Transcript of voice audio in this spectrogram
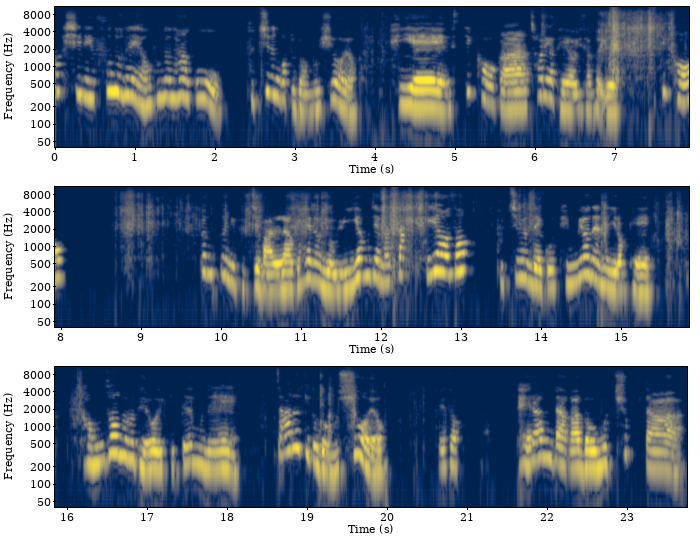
확실히 훈훈해요. 훈훈하고 붙이는 것도 너무 쉬워요. 뒤에 스티커가 처리가 되어 있어서 이 스티커 끈끈이 붙지 말라고 해놓은 요 이형제만 싹 띄어서 붙이면 되고 뒷면에는 이렇게 점선으로 되어 있기 때문에 자르기도 너무 쉬워요. 그래서 베란다가 너무 춥다.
